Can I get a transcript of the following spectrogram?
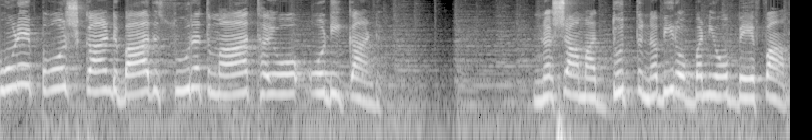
પુણે પોષકાંડ બાદ સુરતમાં થયો ઓડી કાંડ નશામાં ધૂત નબીરો બન્યો બેફામ.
